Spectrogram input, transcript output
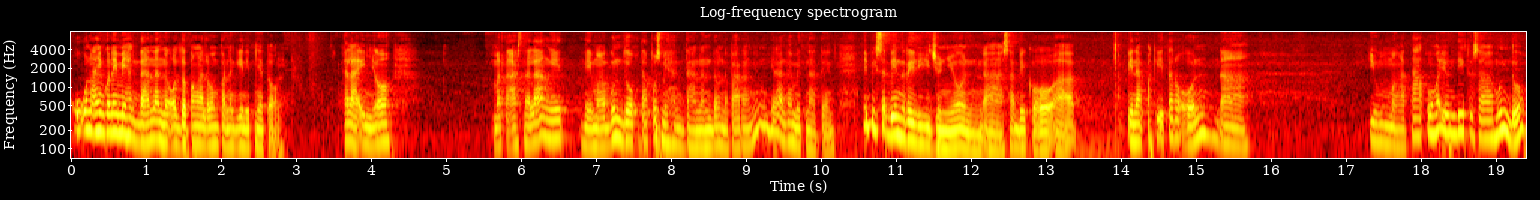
uunahin ko na yung may hagdanan, no? although pangalawang panaginip niya to. Kalain nyo, mataas na langit, may mga bundok, tapos may hagdanan daw na parang yung ginagamit natin. Ibig sabihin religion yun. Ah, sabi ko, ah, pinapakita roon na yung mga tao ngayon dito sa mundo,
